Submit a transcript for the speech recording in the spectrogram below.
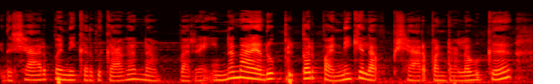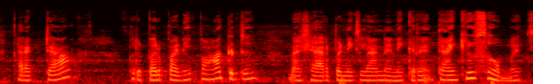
இதை ஷேர் பண்ணிக்கிறதுக்காக நான் வரேன் இன்னும் நான் எதுவும் ப்ரிப்பேர் பண்ணிக்கல. ஷேர் பண்ணுற அளவுக்கு கரெக்டாக ப்ரிப்பேர் பண்ணி பார்த்துட்டு நான் ஷேர் பண்ணிக்கலான்னு நினைக்கிறேன். தேங்க்யூ ஸோ மச்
